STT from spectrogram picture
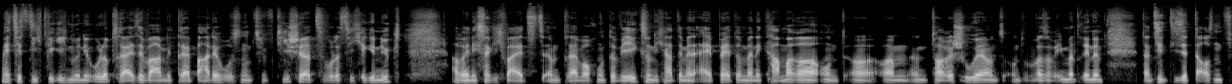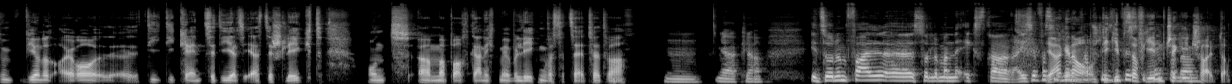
wenn es jetzt nicht wirklich nur eine Urlaubsreise war mit drei Badehosen und fünf T-Shirts, wo das sicher genügt. Aber wenn ich sage, ich war jetzt ähm, drei Wochen unterwegs und ich hatte mein iPad und meine Kamera und, äh, ähm, teure Schuhe und, und was auch immer drinnen, dann sind diese 1400 Euro äh, die, die Grenze, die als erste schlägt und äh, man braucht gar nicht mehr überlegen, was der Zeitwert war. Hm, ja, klar. In so einem Fall äh, sollte man eine extra Reiseversicherung Ja, genau. Und die gibt es auf jedem Check-in-Schalter.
